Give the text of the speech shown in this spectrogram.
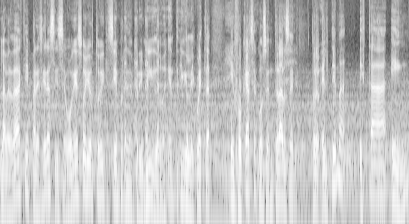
la verdad es que pareciera así, según eso yo estoy siempre deprimido, gente que le cuesta enfocarse, concentrarse, pero el tema está en,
